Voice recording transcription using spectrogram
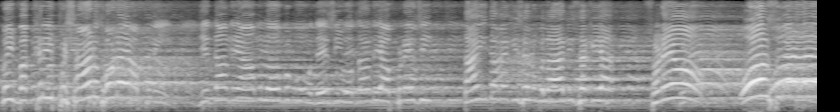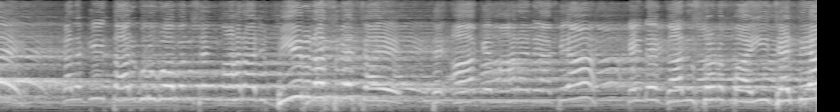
ਕੋਈ ਵੱਖਰੀ ਪਛਾਣ ਥੋੜਾ ਹੈ ਆਪਣੀ? ਜਿੱਦਾਂ ਦੇ ਆਮ ਲੋਕ ਘੁੰਮਦੇ ਸੀ, ਉਦਾਂ ਦੇ ਆਪਣੇ ਸੀ, ਤਾਂ ਹੀ ਤਾਂ ਮੈਂ ਕਿਸੇ ਨੂੰ ਬੁਲਾ ਨਹੀਂ ਸਕਿਆ। ਸੁਣਿਓ, ਉਸ ਵੇਲੇ ਕਲਗੀਧਰ ਗੁਰੂ ਗੋਬਿੰਦ ਸਿੰਘ ਮਹਾਰਾਜ ਵੀਰ ਰਸ ਵਿੱਚ ਆਏ ਤੇ ਆ ਕੇ ਮਹਾਰਾਜ ਨੇ ਆਖਿਆ, ਕਹਿੰਦੇ, ਗੱਲ ਸੁਣ ਭਾਈ ਜੈਤਿਆ,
